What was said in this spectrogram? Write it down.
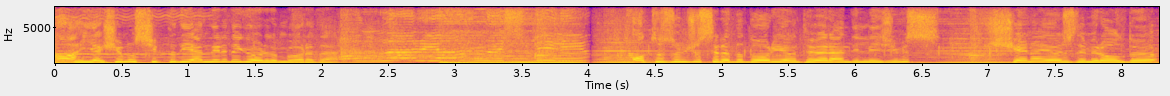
Ah yaşımız çıktı diyenleri de gördüm bu arada. 30. sırada doğru yanıtı veren dinleyicimiz Şenay Özdemir oldu.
